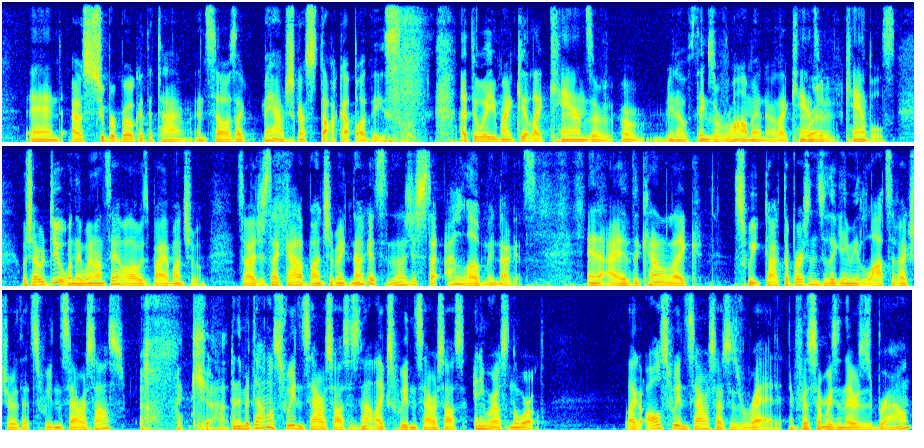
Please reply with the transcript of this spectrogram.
and I was super broke at the time, and so I was like, "Man, I'm just gonna stock up on these." like the way you might get like cans of, or you know, things of ramen or like cans Right. of Campbell's, which I would do when they went on sale. I'd always buy a bunch of them. So I just like got a bunch of McNuggets, and then I just like, I love McNuggets, and I had to kind of like sweet talk the person, so they gave me lots of extra of that sweet and sour sauce. Oh my god. And the McDonald's sweet and sour sauce is not like sweet and sour sauce anywhere else in the world. Like all sweet and sour sauce is red, and for some reason theirs is brown.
